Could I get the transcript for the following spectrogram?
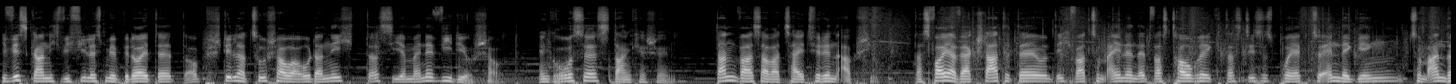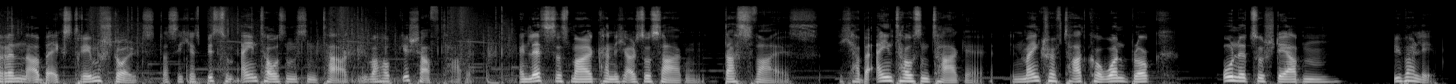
Ihr wisst gar nicht, wie viel es mir bedeutet, ob stiller Zuschauer oder nicht, dass ihr meine Videos schaut. Ein großes Dankeschön. Dann war es aber Zeit für den Abschied. Das Feuerwerk startete und ich war zum einen etwas traurig, dass dieses Projekt zu Ende ging, zum anderen aber extrem stolz, dass ich es bis zum 1000. Tag überhaupt geschafft habe. Ein letztes Mal kann ich also sagen, das war es. Ich habe 1000 Tage in Minecraft Hardcore One Block, ohne zu sterben, überlebt.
